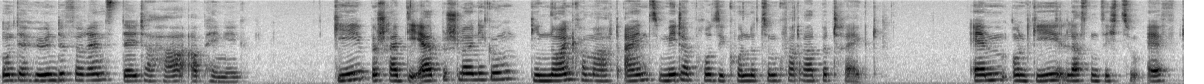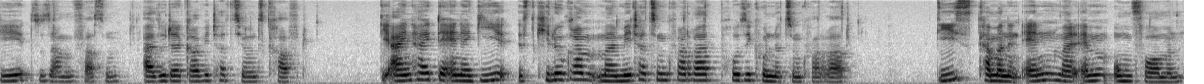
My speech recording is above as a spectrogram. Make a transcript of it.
und der Höhendifferenz Delta H abhängig. G beschreibt die Erdbeschleunigung, die 9,81 Meter pro Sekunde zum Quadrat beträgt. m und g lassen sich zu Fg zusammenfassen, also der Gravitationskraft. Die Einheit der Energie ist Kilogramm mal Meter zum Quadrat pro Sekunde zum Quadrat. Dies kann man in n mal m umformen.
